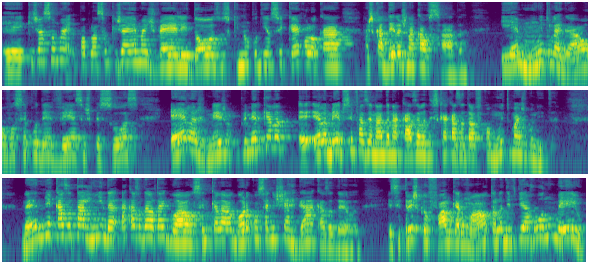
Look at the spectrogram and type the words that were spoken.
é, que já são mais, população que já é mais velha, idosos, que não podiam sequer colocar as cadeiras na calçada. E é muito legal você poder ver essas pessoas, elas mesmas. Primeiro que ela, é, ela mesmo, sem fazer nada na casa, ela disse que a casa dela ficou muito mais bonita. Né? Minha casa tá linda, a casa dela tá igual, sendo que ela agora consegue enxergar a casa dela. Esse trecho que eu falo, que era um alto, ela dividia a rua no meio,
